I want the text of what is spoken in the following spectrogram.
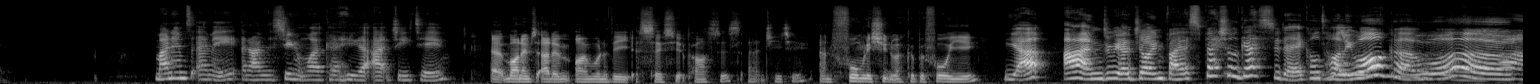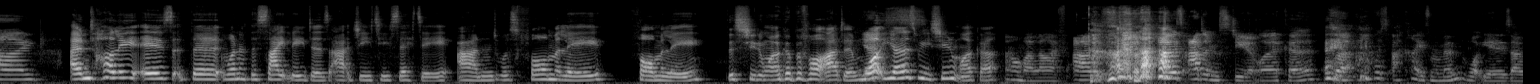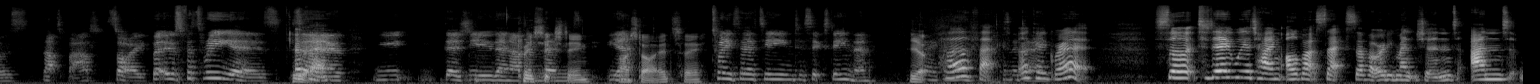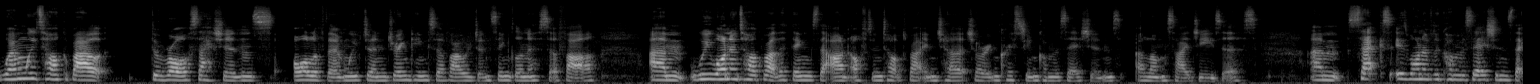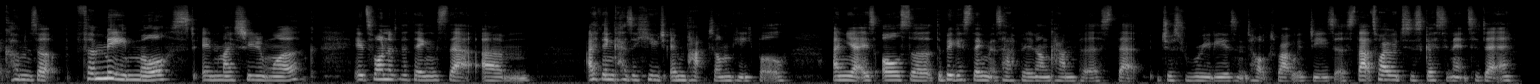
My name's Emmy, and I'm the student worker here at G2. Uh, my name's Adam. I'm one of the associate pastors at G2 and formerly student worker before you. Yeah, and we are joined by a special guest today called Holly Walker. Whoa! Hi. And Holly is the one of the site leaders at G2 City and was formerly formerly the student worker before Adam. What years were you student worker? Oh my life. I was, I was Adam's student worker, but I was I can't even remember what years I was. That's bad. Sorry, but it was for three years. Okay. So you, there's you then Adam. 2016, Then, I started, so 2013 to 16 then. yeah. There you go, back in Perfect. Okay, great. So today we are chatting all about sex, as I've already mentioned, and when we talk about the raw sessions, all of them, we've done drinking so far, we've done singleness so far. Um, we want to talk about the things that aren't often talked about in church or in Christian conversations alongside Jesus. Um, sex is one of the conversations that comes up for me most in my student work. It's one of the things that um, I think has a huge impact on people, and yet it's also the biggest thing that's happening on campus that just really isn't talked about with Jesus. That's why we're discussing it today.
